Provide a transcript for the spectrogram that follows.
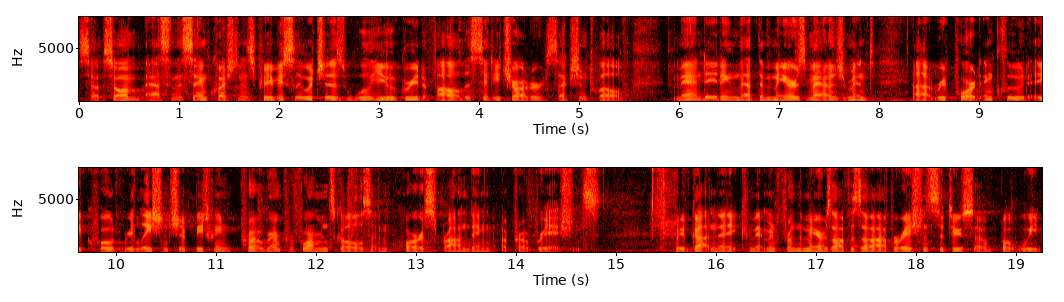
So, so I'm asking the same question as previously, which is, will you agree to follow the city charter, section 12, mandating that the mayor's management uh, report include a quote relationship between program performance goals and corresponding appropriations. We've gotten a commitment from the mayor's office of operations to do so, but we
